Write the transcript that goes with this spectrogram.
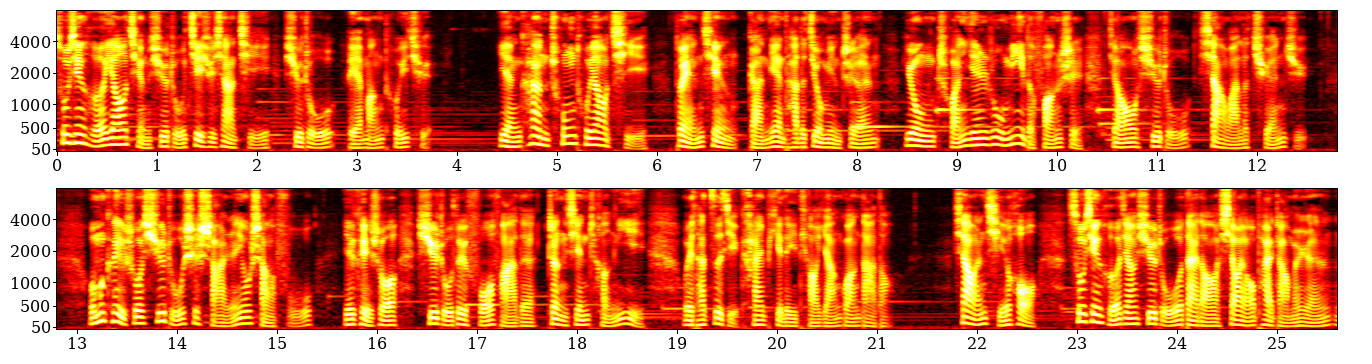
苏星河邀请虚竹继续下棋，虚竹连忙推却。眼看冲突要起，段延庆感念他的救命之恩，用传音入密的方式教虚竹下完了全局。我们可以说虚竹是傻人有傻福，也可以说虚竹对佛法的正心诚意，为他自己开辟了一条阳光大道。下完棋后，苏星河将虚竹带到逍遥派掌门人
